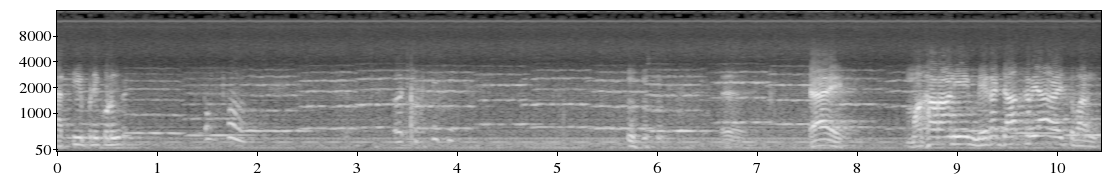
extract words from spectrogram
கத்தி இப்படி கொடுங்க மகாராணியை மிக ஜாக்கிரதையாக அழைத்து வாருங்க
